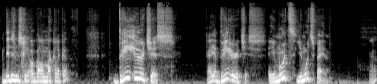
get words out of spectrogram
Dit is misschien ook wel een makkelijke. Drie uurtjes. Ja, je hebt drie uurtjes. En je moet, je moet spelen. Ja?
